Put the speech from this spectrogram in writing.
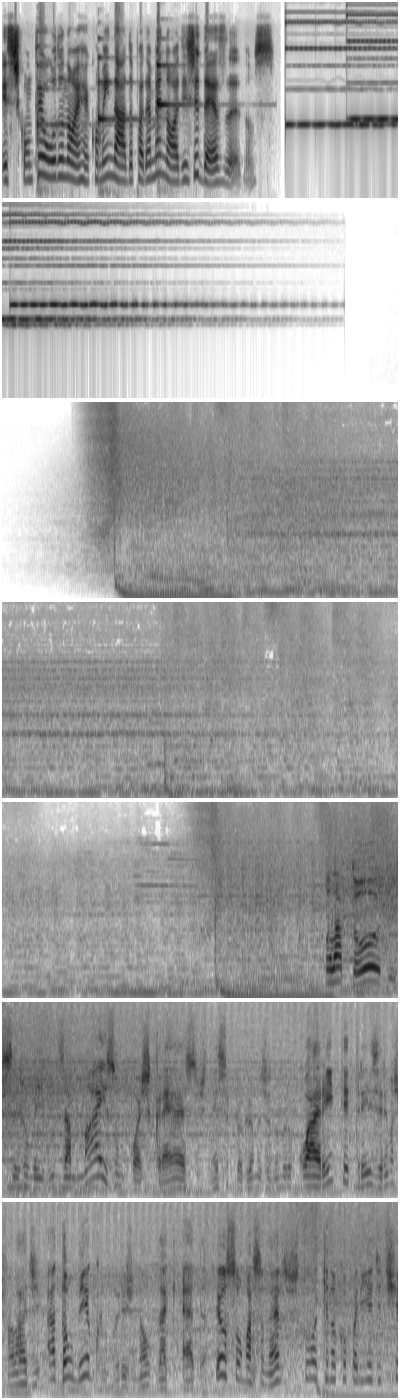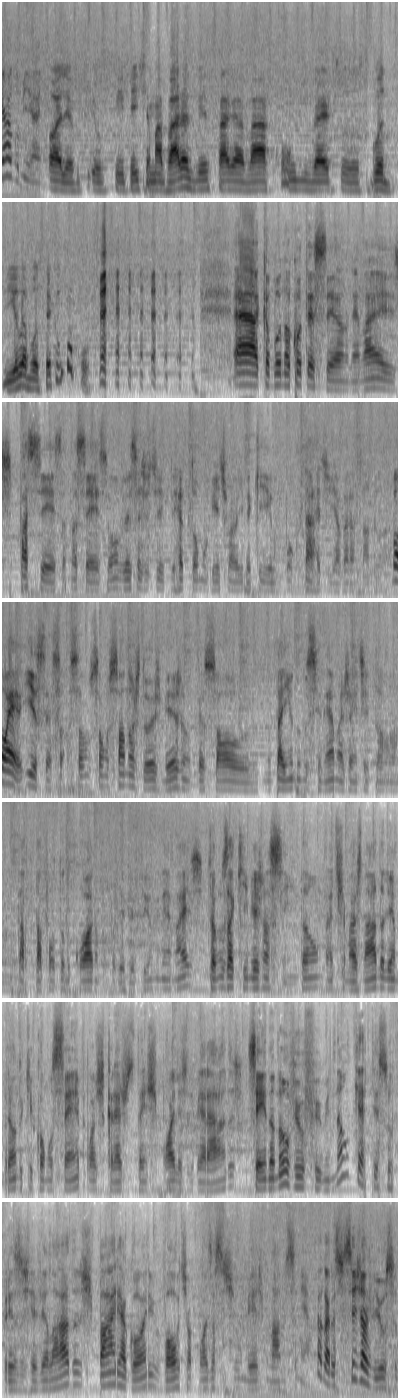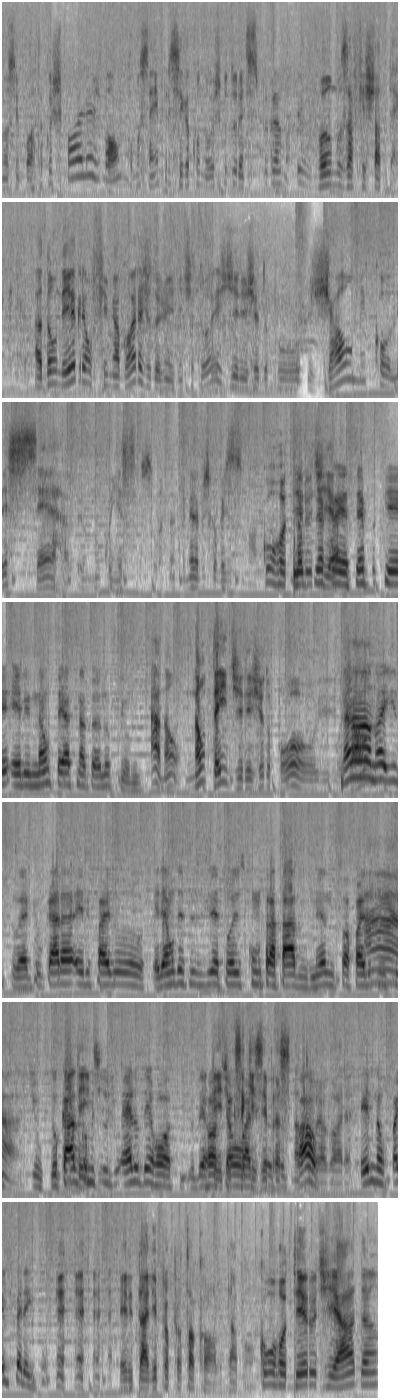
Este conteúdo não é recomendado para menores de 10 anos. Olá a todos, sejam bem-vindos a mais um pós-créditos. Nesse programa de número 43 iremos falar de Adão Negro, original Black Adam. Eu sou o Márcio Neves e estou aqui na companhia de Thiago Miani. Olha, eu tentei chamar várias vezes para gravar Kong versus Godzilla, você que não topou. É, acabou não acontecendo, né? Mas paciência, paciência. Vamos ver se a gente retoma o ritmo aí daqui um pouco tarde agora falando. Bom, é isso, é só, somos só nós dois mesmo. O pessoal não tá indo no cinema, gente, então tá, tá faltando quórum pra poder ver filme, né? Mas estamos aqui mesmo assim. Então, antes de mais nada, lembrando que, como sempre, pós-créditos tem spoilers liberados. Se ainda não viu o filme não quer ter surpresas reveladas, pare agora e volte após assistir o mesmo lá no cinema. Agora, se você já viu, se não se importa com spoilers, bom, como sempre, siga conosco durante esse programa. E vamos à ficha técnica. Adão Negro é um filme agora de 2022, dirigido por Jaume Collet Serra. Eu não conheço essa pessoa, é a primeira vez que eu vejo esse nome. Com o roteiro de. conhecer porque ele não tem assinatura no filme. Ah, não? Não tem dirigido por. O, não, não, não, é isso. É que o cara, ele faz o. Ele é um desses diretores contratados mesmo, só faz ah, o filme. No caso, entendi. como se era o The Rock. O The Rock entendi é o que você quis dizer pra assinatura agora. Ele não faz diferença. ele tá ali pro protocolo, tá bom. Com o roteiro de Adam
